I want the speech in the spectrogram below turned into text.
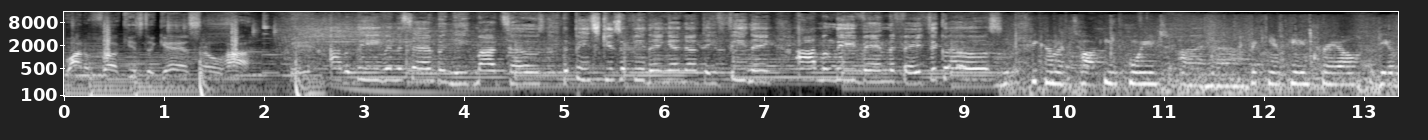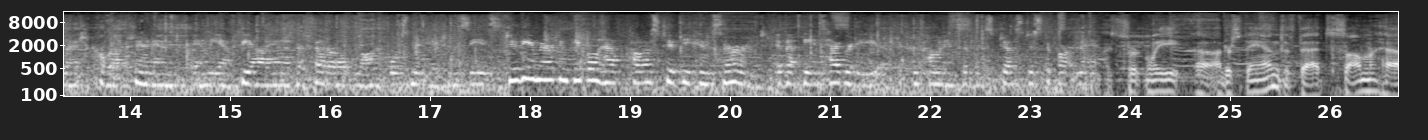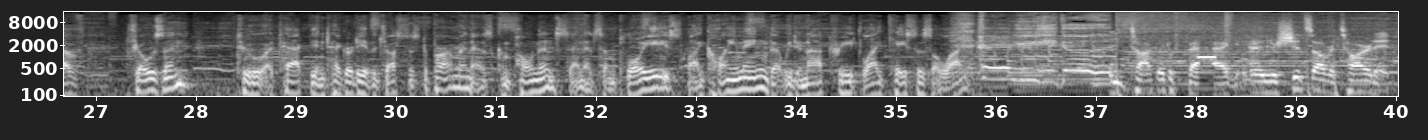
why the fuck is the gas so high? Bitch? I believe in the sand beneath my toes. The beach gives a feeling, and earthly feeling. I believe in the faith that grows. It's become a talking point on uh, the campaign trail of the alleged corruption and, and the FBI and other federal law enforcement agencies. Do the American people have cause to be concerned about the integrity of the components of this Justice Department? I certainly uh, understand that some have chosen to attack the integrity of the Justice Department as components and its employees by claiming that we do not treat like cases alike. You talk like a fag, and your shit's all retarded.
